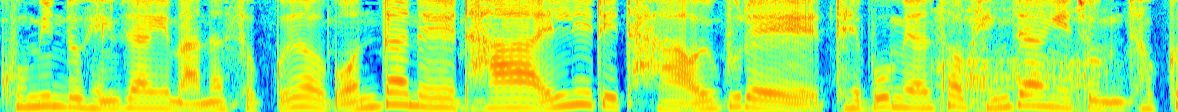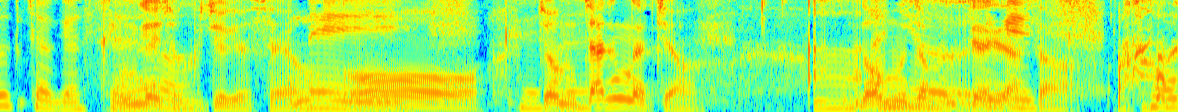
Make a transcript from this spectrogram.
고민도 굉장히 많았었고요. 원단을 다 일일이 다 얼굴에 대보면서 굉장히 좀 적극적이었어요. 아. 굉장히 적극적이었어요. 네. 오, 좀 짜증났죠? 아, 너무 아니요, 적극적이라서. 이게 저,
